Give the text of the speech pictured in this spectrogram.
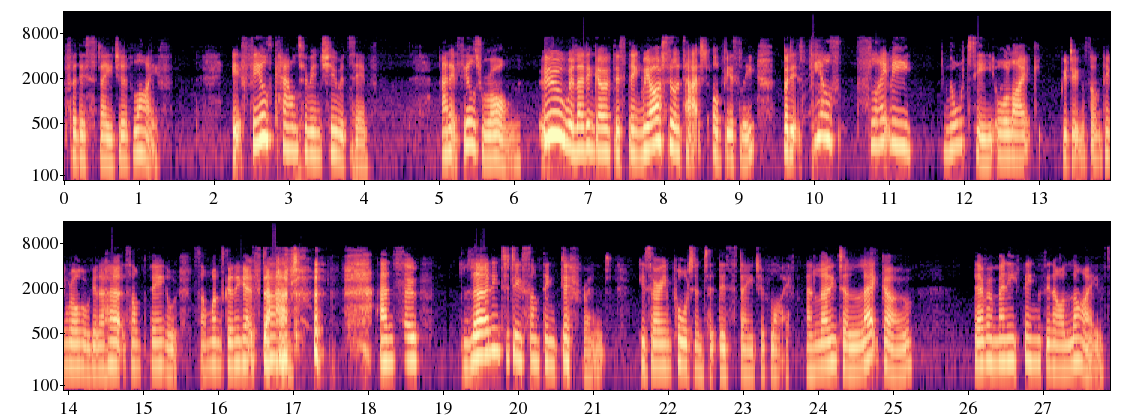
for this stage of life. It feels counterintuitive and it feels wrong. Ooh, we're letting go of this thing. We are still attached, obviously, but it feels slightly naughty or like we're doing something wrong or we're going to hurt something or someone's going to get stabbed. and so learning to do something different is very important at this stage of life and learning to let go there are many things in our lives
